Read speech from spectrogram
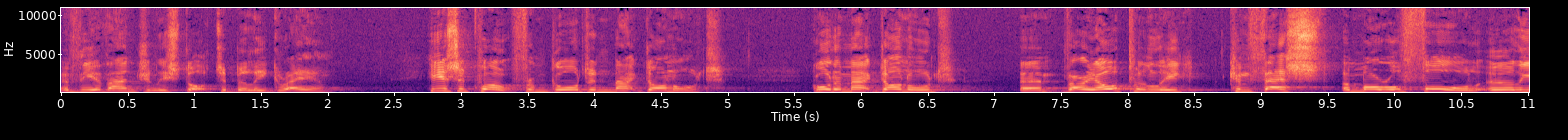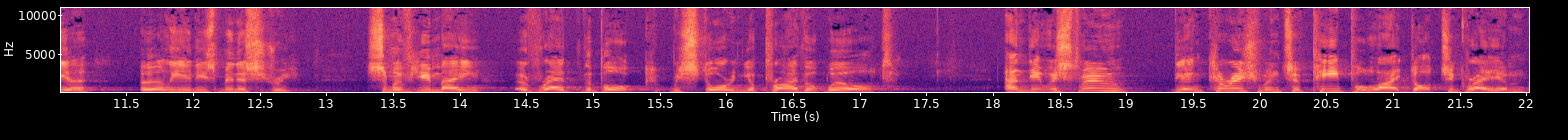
of the evangelist Dr. Billy Graham. Here's a quote from Gordon MacDonald. Gordon MacDonald um, very openly confessed a moral fall earlier, early in his ministry. Some of you may have read the book, Restoring Your Private World. And it was through the encouragement of people like Dr. Graham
